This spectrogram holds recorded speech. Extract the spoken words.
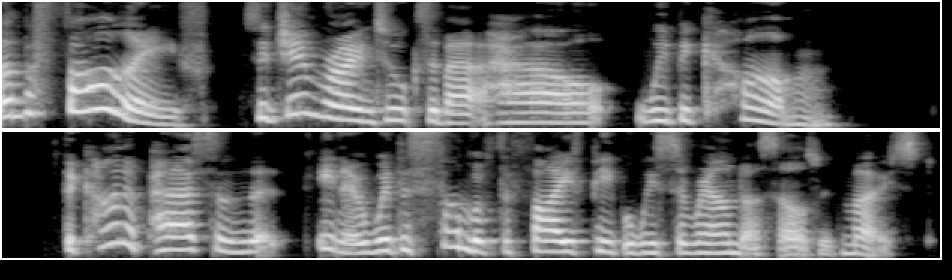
Number five. So Jim Rohn talks about how we become the kind of person that, you know, we're the sum of the five people we surround ourselves with most.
